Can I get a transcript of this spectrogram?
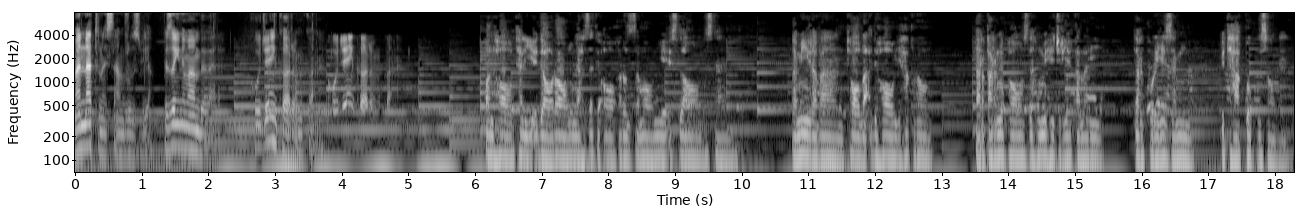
من نتونستم روز بیام. بذار اینو من ببرم. کجا این کارو می‌کنن کجا این کارو می‌کنن آنها تلی داران لحظت آخر الزمانی اسلام هستند و می روند تا وعده های حق را در قرن پانزدهم هجری قمری در کره زمین به تحقق رسانند.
